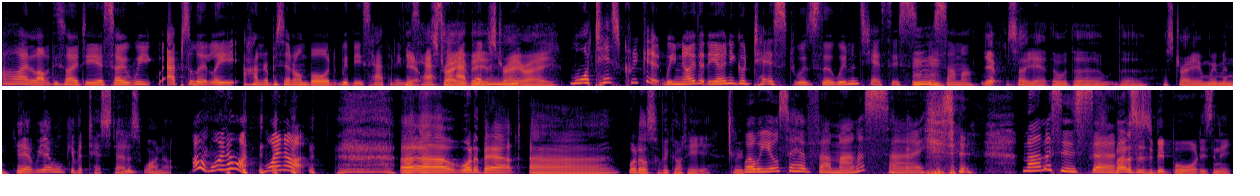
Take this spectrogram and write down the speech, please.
Oh, I love this idea. So we absolutely 100% on board with this happening. This Yep, has Australia to v happen. Australia A. More Test cricket. We know that the only good Test was the women's Test this Mm. this summer. Yep. So yeah, the the the Australian women. Yeah, yeah, we'll give it test status. Why not? Oh, why not? Why not? Uh, what about uh, what else have we got here? We've- well, we also have uh, Marnus. Uh, Marnus is. Uh, Marnus is a bit bored, isn't he?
